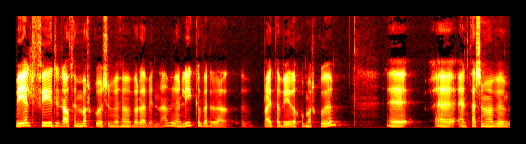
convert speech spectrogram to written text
vel fyrir á þeim mörkuðu sem við höfum verið að vinna við höfum líka verið að bæta við okkur mörkuðum eh, eh, en það sem við höfum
